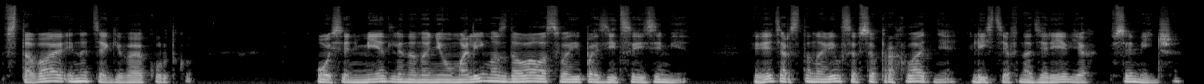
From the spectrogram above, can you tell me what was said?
вставая и натягивая куртку. Осень медленно, но неумолимо сдавала свои позиции зиме. Ветер становился все прохладнее, листьев на деревьях все меньше.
